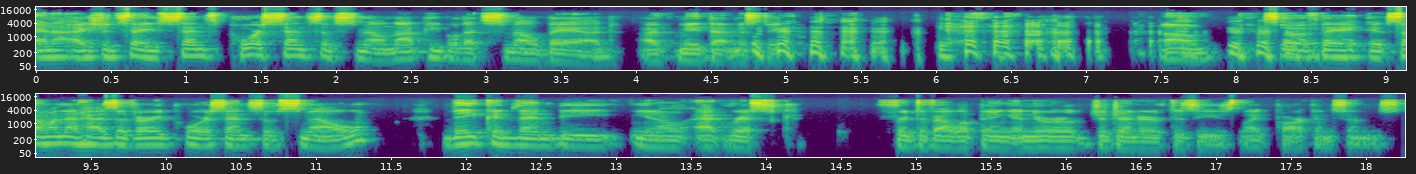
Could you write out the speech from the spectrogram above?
and I should say sense poor sense of smell, not people that smell bad. I've made that mistake. um, so if they if someone that has a very poor sense of smell, they could then be, you know, at risk for developing a neurodegenerative disease like Parkinson's.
